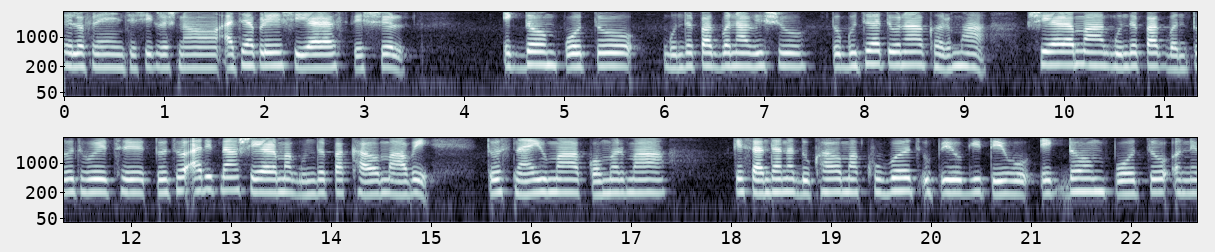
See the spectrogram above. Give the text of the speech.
હેલો ફ્રેન્ડ જય શ્રી કૃષ્ણ. આજે આપણે શિયાળા સ્પેશિયલ એકદમ પોચો ગુંદર પાક બનાવીશું. તો ગુજરાતીઓના ઘરમાં શિયાળામાં ગુંદર પાક બનતો જ હોય છે. તો જો આ રીતના શિયાળામાં ગુંદર પાક ખાવામાં આવે, તો સ્નાયુમાં, કમરમાં કે સાંધાના દુખાવામાં ખૂબ જ ઉપયોગી તેવો એકદમ પોચો અને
